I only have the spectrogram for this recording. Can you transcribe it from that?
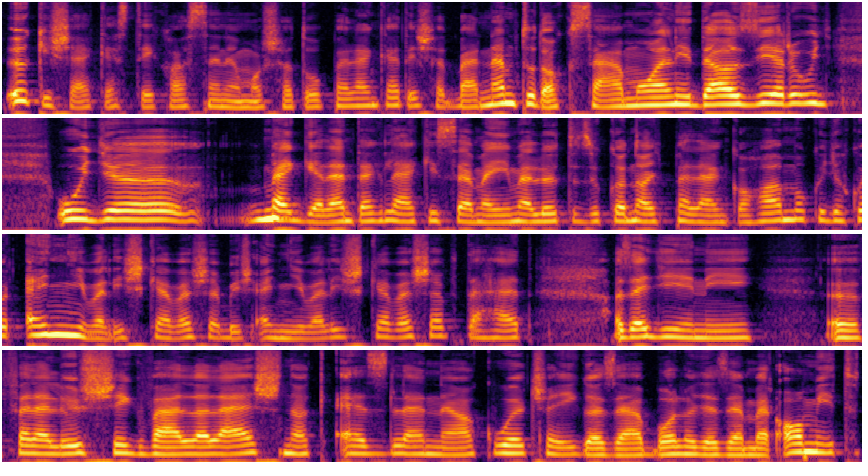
ők is elkezdték használni a mosható pelenkát, és hát bár nem tudok számolni, de azért úgy, úgy megjelentek lelki szemeim előtt azok a nagy pelenka halmok, hogy akkor ennyivel is kevesebb, és ennyivel is kevesebb, tehát az egyéni felelősségvállalásnak ez lenne a kulcsa igazából, hogy az ember amit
